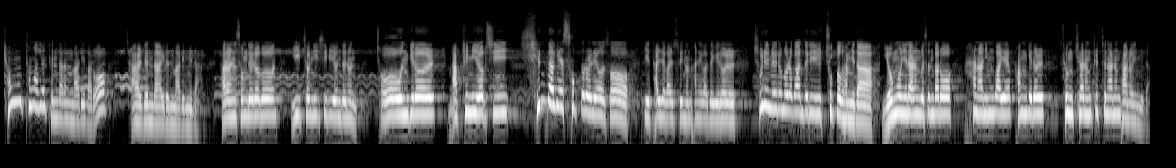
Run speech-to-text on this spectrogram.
형통하게 된다는 말이 바로 잘 된다 이런 말입니다. 사랑하는 성도 여러분, 2022년도는 좋은 길을 막힘이 없이 신나게 속도를 내어서 이 달려갈 수 있는 한 해가 되기를 주님의 이름으로 간절히 축복합니다. 영혼이라는 것은 바로 하나님과의 관계를 성취하는 실천하는 단어입니다.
